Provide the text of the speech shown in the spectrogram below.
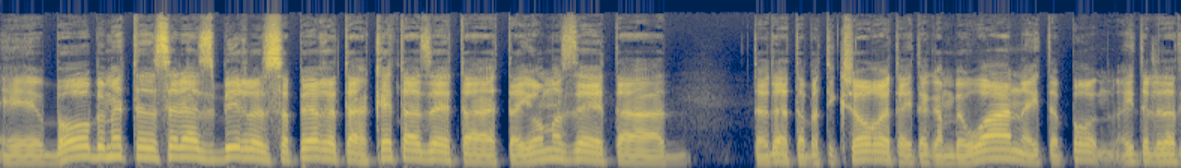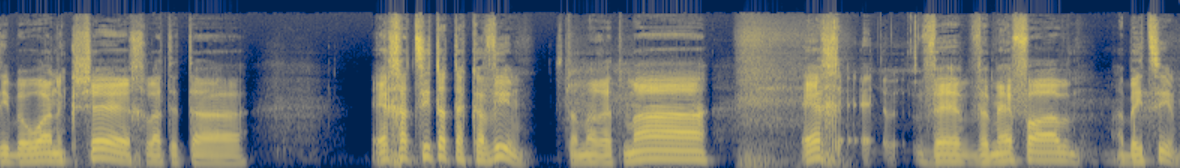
אה, בוא באמת תנסה להסביר, לספר את הקטע הזה, את, ה, את היום הזה, את. אתה יודע, אתה בתקשורת, היית גם בוואן, היית פה, היית לדעתי בוואן כשהחלטת... איך חצית את הקווים? זאת אומרת, מה, איך, ו, ומאיפה הביצים?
